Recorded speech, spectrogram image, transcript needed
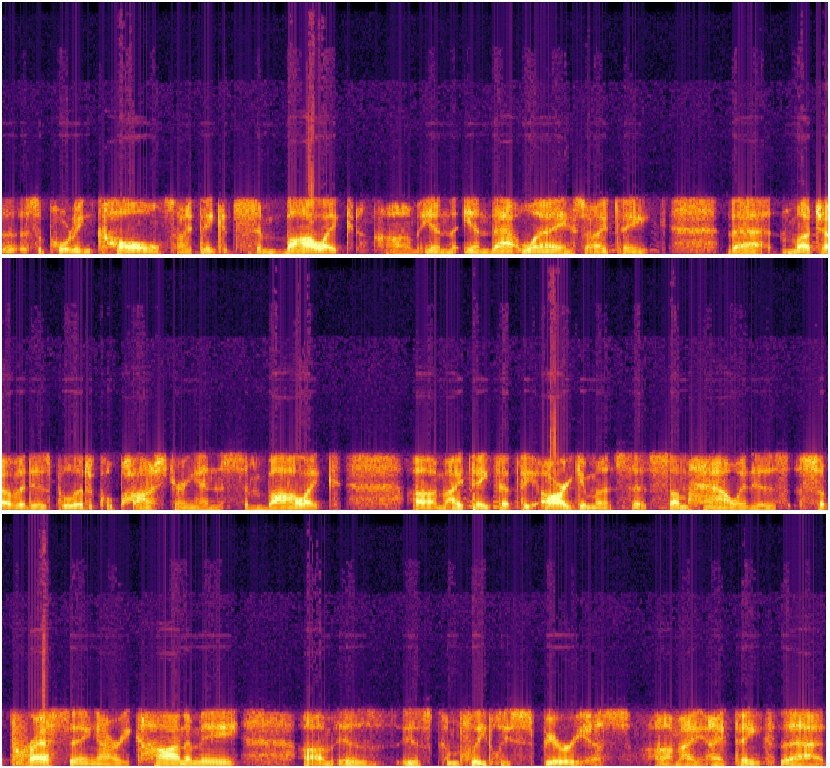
uh, supporting coal. So I think it's symbolic um, in in that way. So I think that much of it is political posturing and symbolic. Um, I think that the arguments that somehow it is suppressing our economy um, is is completely spurious. Um, I, I think that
